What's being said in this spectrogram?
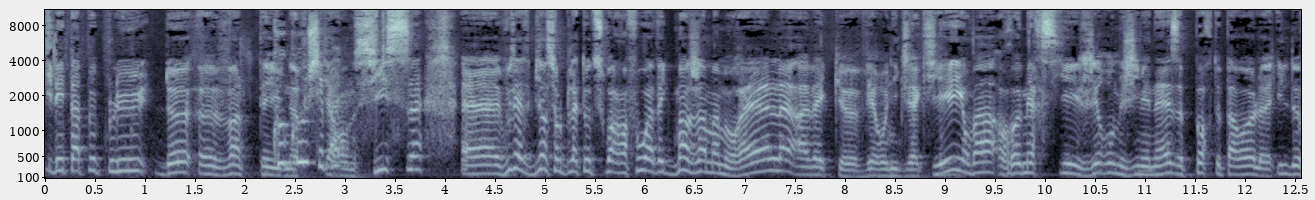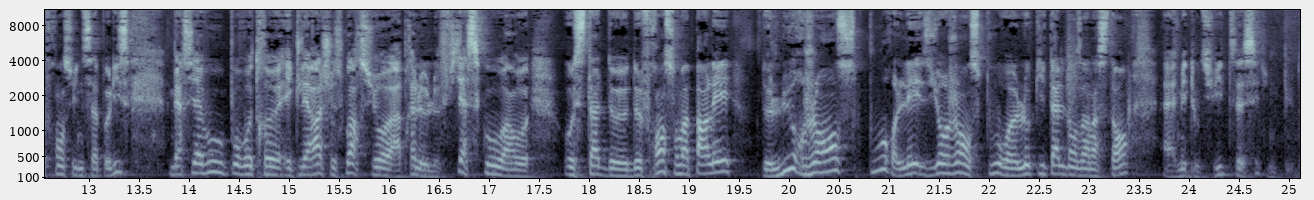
Il est un peu plus de 21h46. Euh, euh, vous êtes bien sur le plateau de Soir Info avec Benjamin Morel, avec Véronique Jacquier. On va remercier Jérôme Jiménez, porte-parole Île-de-France UNSA-Police. Merci à vous pour votre éclairage ce soir sur, après le, fiasco hein, au, Stade de, France. On va parler de l'urgence pour les urgences, pour l'hôpital dans un instant. mais tout de suite, c'est une pub.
